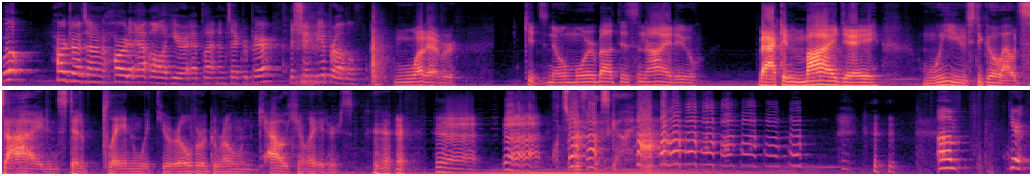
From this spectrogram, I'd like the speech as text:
Well, hard drives aren't hard at all here at Platinum Tech Repair. This shouldn't be a problem. Whatever. Kids know more about this than I do. Back in my day, we used to go outside instead of playing with your overgrown calculators. What's with this guy? Um, here,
